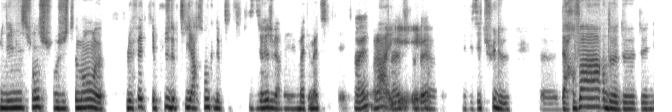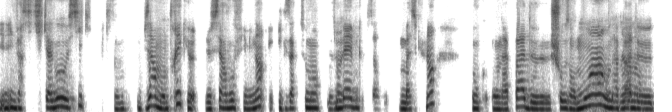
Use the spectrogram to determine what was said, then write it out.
une, émission sur justement le fait qu'il y ait plus de petits garçons que de petites filles qui se dirigent vers les mathématiques. voilà, et, il y a des études euh, d'Harvard, de, l'Université de Chicago aussi, qui, ont bien montré que le cerveau féminin est exactement le même que le cerveau masculin. Donc, on n'a pas de choses en moins, on n'a pas de,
